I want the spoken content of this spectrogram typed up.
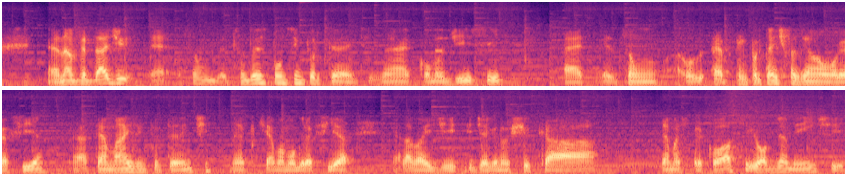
é, na verdade, é, são, são dois pontos importantes, né? Como eu disse, é, são, é, importante fazer a mamografia, até mais importante, né? Porque a mamografia ela vai di- diagnosticar até mais precoce e, obviamente,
